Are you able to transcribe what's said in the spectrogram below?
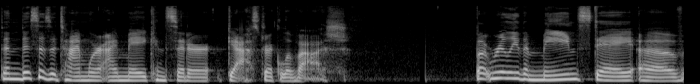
then this is a time where I may consider gastric lavage. But really, the mainstay of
